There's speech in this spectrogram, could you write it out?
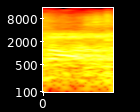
cost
